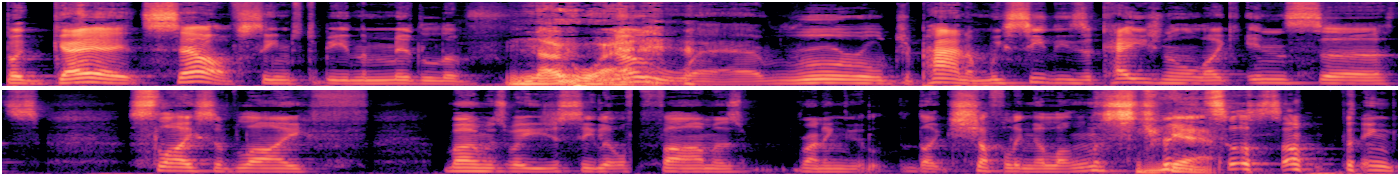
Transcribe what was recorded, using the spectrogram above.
but GAEA itself seems to be in the middle of Nowhere. nowhere, rural Japan, and we see these occasional like inserts, slice of life moments where you just see little farmers running like shuffling along the streets or something.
